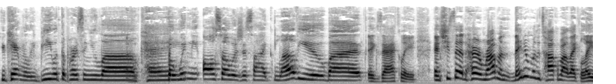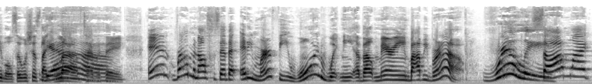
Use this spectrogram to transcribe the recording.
you can't really be with the person you love. Okay. But Whitney also was just like, love you, but Exactly. And she said her and Robyn, they didn't really talk about like labels. It was just like Yeah. love type of thing. And Robyn also said that Eddie Murphy warned Whitney about marrying Bobby Brown. really? So I'm like,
